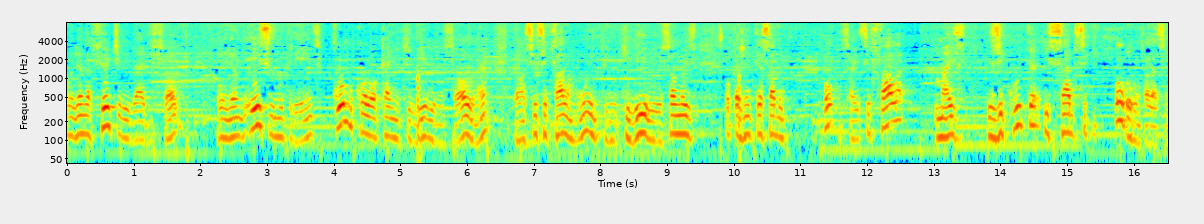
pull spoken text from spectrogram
olhando a fertilidade do solo, olhando esses nutrientes, como colocar em equilíbrio no solo, né? Então assim se fala muito em equilíbrio do solo, mas pouca gente até sabe pouco disso aí. Se fala, mas executa e sabe-se pouco, vamos falar assim.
